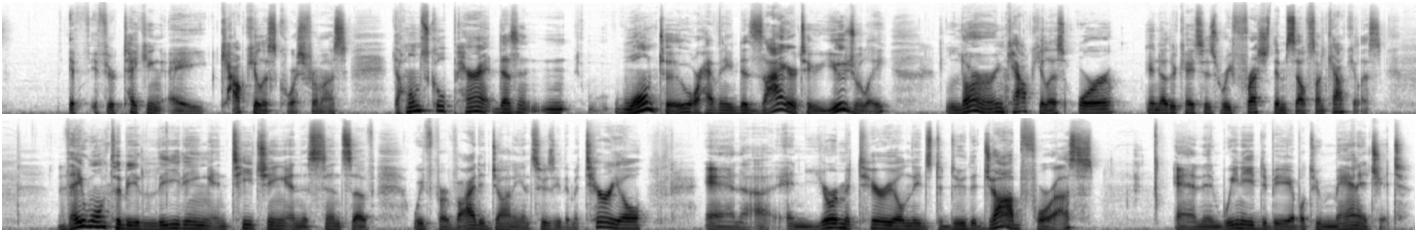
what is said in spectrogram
if, if you're taking a calculus course from us, the homeschool parent doesn't want to or have any desire to usually learn calculus or in other cases refresh themselves on calculus. They want to be leading and teaching in the sense of we've provided Johnny and Susie the material and uh, and your material needs to do the job for us and then we need to be able to manage it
